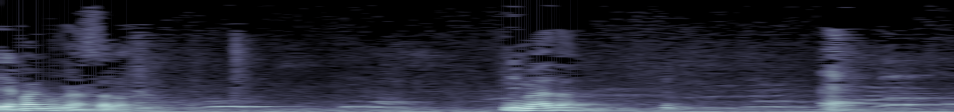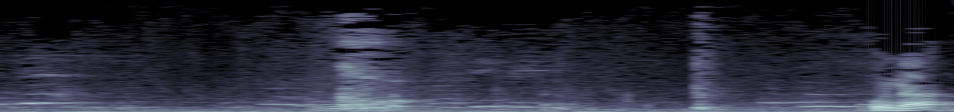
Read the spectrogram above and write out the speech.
يفعل مناسبة. لماذا؟ هنا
